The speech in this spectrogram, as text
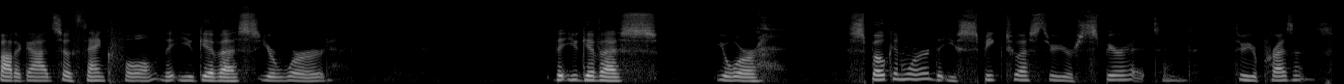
Father God, so thankful that you give us your word, that you give us your spoken word, that you speak to us through your spirit and through your presence.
